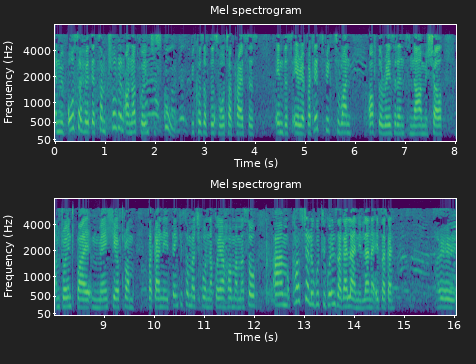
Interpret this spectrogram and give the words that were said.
And we've also heard that some children are not going to school because of this water crisis in this area. But let's speak to one of the residents now, Michelle. I'm joined by May here from Tsakane. Thank you so much for Nakoya Mama. So, um, khawusitshele ukuthi kwenzakalani lana eTsakani? Eh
